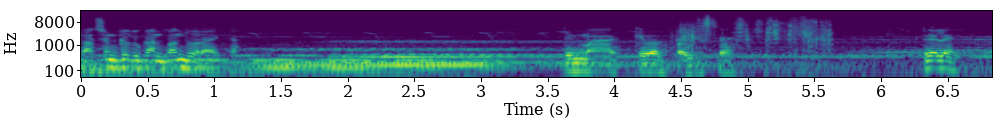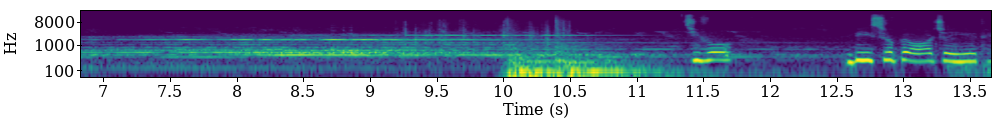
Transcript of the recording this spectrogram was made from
राशन का दुकान बंद हो रहा है क्या? दिमाग केवल पैसा। ये ले। जी वो बीस रुपए और चाहिए थे।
